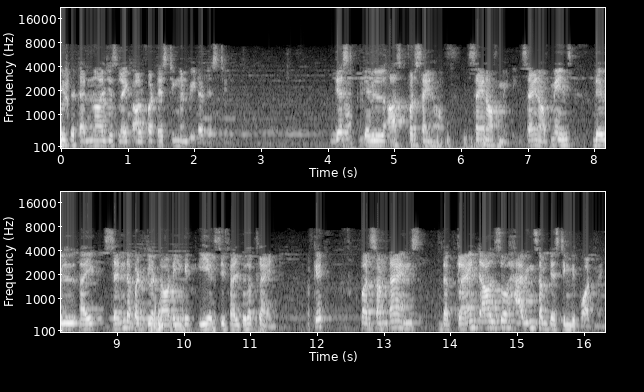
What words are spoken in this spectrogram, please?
use the terminologies like alpha testing and beta testing. Just they will ask for sign off. Sign off meeting. Sign off means they will like send a particular exe file to the client. Okay? But sometimes the client also having some testing department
